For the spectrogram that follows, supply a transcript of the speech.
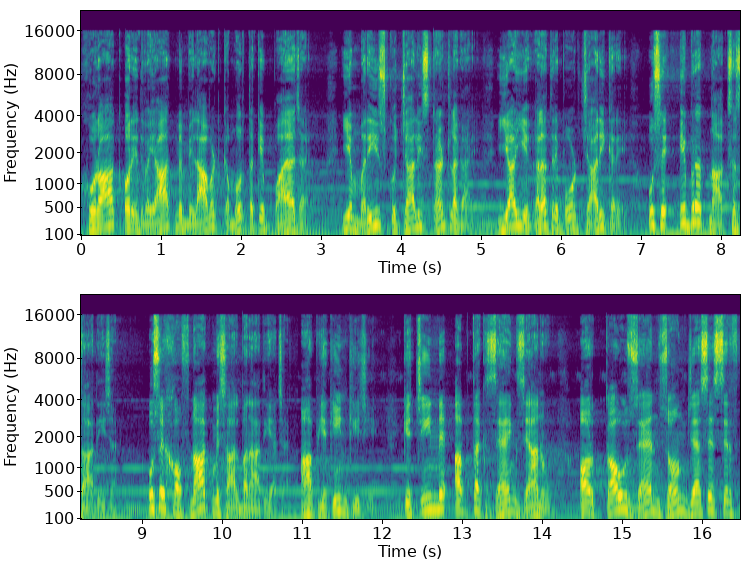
खुराक और इदवायात में मिलावट का मुर्तकब पाया जाए, ये मरीज़ को जाली स्टंट लगाए या ये गलत रिपोर्ट जारी करे उसे इबरतनाक सजा दी जाए, उसे खौफनाक मिसाल बना दिया जाए। आप यकीन कीजिए कि चीन ने अब तक जैंग जियानू और काउ जैन जोंग जैसे सिर्फ़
